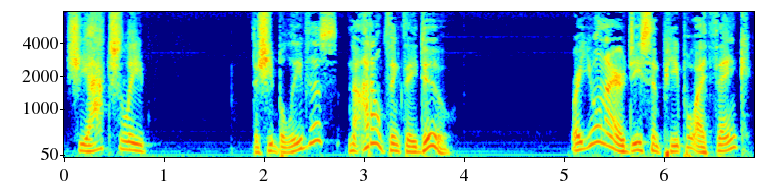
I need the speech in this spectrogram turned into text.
she actually does she believe this? No, I don't think they do. Right? You and I are decent people, I think.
